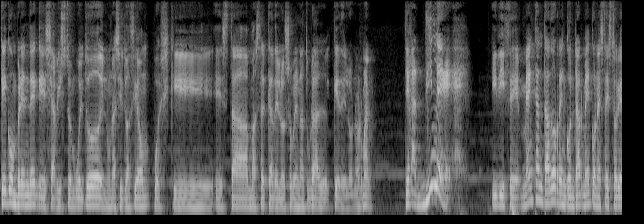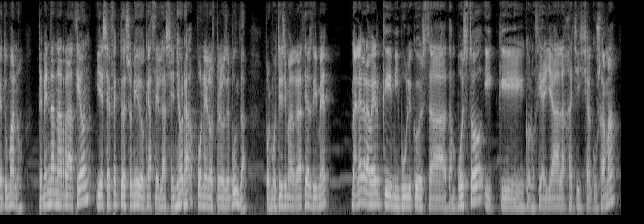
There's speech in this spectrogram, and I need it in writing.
que comprende que se ha visto envuelto en una situación pues que está más cerca de lo sobrenatural que de lo normal. Llega, dime. Y dice, me ha encantado reencontrarme con esta historia de tu mano. Tremenda narración y ese efecto de sonido que hace la señora pone los pelos de punta. Pues muchísimas gracias, dime. Me alegra ver que mi público está tan puesto y que conocía ya a la Hachishaku-sama.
